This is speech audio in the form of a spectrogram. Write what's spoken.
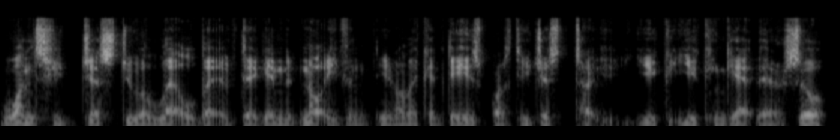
once you just do a little bit of digging, not even you know like a day's worth, you just t- you you can get there. So,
